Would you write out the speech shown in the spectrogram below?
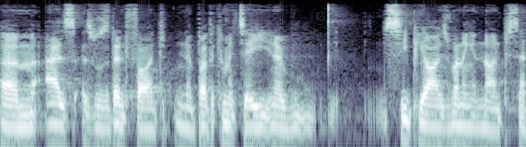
um, as, as was identified you know, by the committee, you know, CPI is running at 9%.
